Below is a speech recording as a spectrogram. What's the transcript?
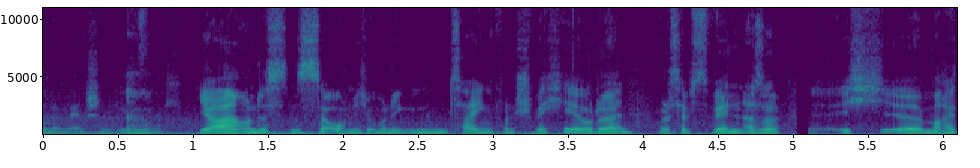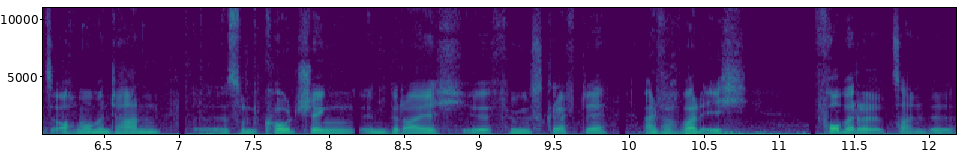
Ohne Menschen geht es nicht. Ja, und es ist ja auch nicht unbedingt ein Zeichen von Schwäche oder, oder selbst wenn. Also ich äh, mache jetzt auch momentan äh, so ein Coaching im Bereich äh, Führungskräfte, einfach weil ich vorbereitet sein will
